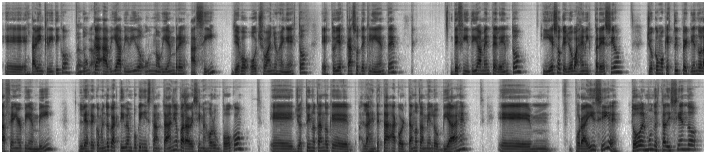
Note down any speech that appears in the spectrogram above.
Eh, está bien crítico. Nunca había vivido un noviembre así. Llevo ocho años en esto. Estoy escaso de clientes. Definitivamente lento. Y eso que yo bajé mis precios. Yo como que estoy perdiendo la fe en Airbnb. Les recomiendo que activen Booking instantáneo para ver si mejora un poco. Eh, yo estoy notando que la gente está acortando también los viajes. Eh, por ahí sigue. Todo el mundo está diciendo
